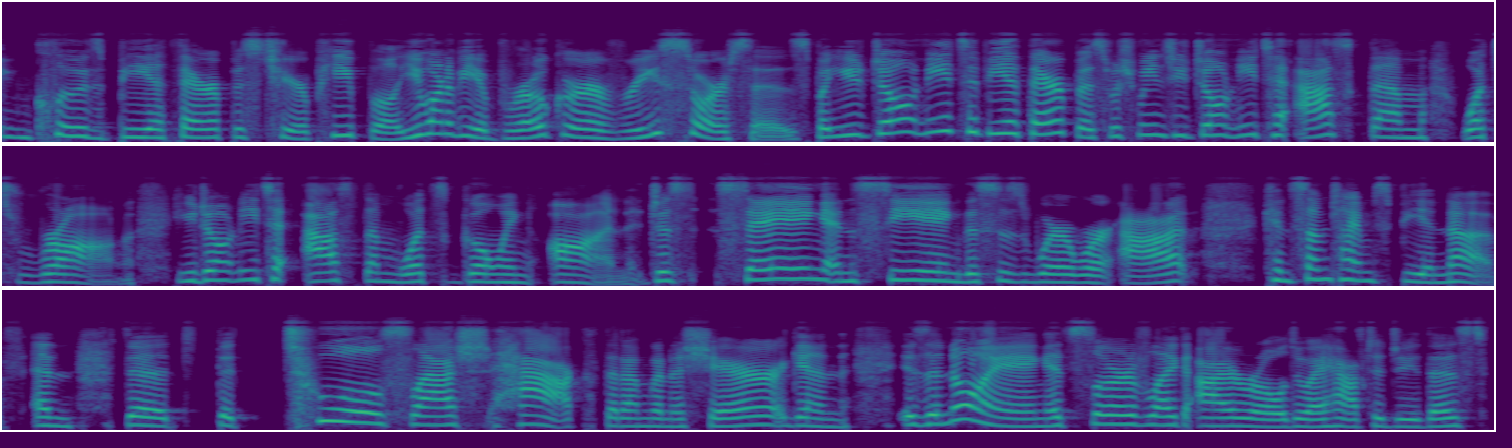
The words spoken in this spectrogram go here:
includes be a therapist to your people. You want to be a broker of resources, but you don't need to be a therapist, which means you don't need to ask them what's wrong. You don't need to ask them what's going on. Just saying and seeing this is where we're at can sometimes be enough. And the the tool slash hack that I'm going to share again is annoying. It's sort of like eye roll. Do I have to do this?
